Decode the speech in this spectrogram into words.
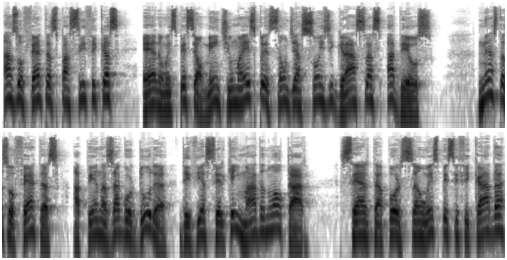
As ofertas pacíficas eram especialmente uma expressão de ações de graças a Deus. Nestas ofertas, apenas a gordura devia ser queimada no altar. Certa porção especificada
